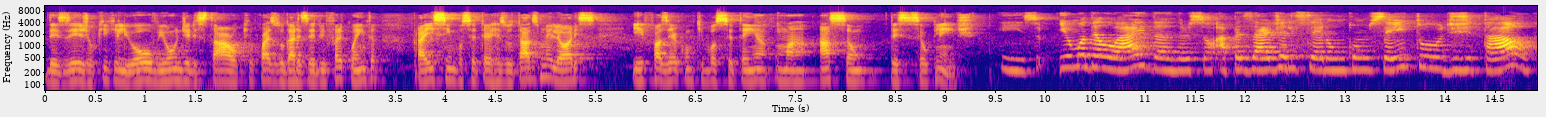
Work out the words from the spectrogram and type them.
deseja, o que, que ele ouve, onde ele está, o que, quais lugares ele frequenta, para aí sim você ter resultados melhores e fazer com que você tenha uma ação desse seu cliente. Isso. E o modelo AIDA, Anderson, apesar de ele ser um conceito digital,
